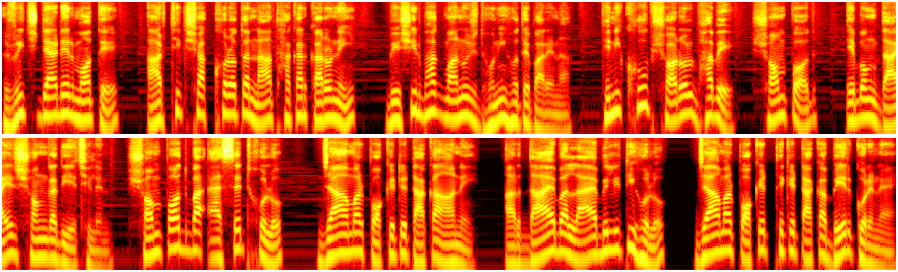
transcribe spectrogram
রিচ ড্যাডের মতে, আর্থিক সাক্ষরতা না থাকার কারণেই বেশিরভাগ মানুষ ধনী হতে পারে না। তিনি খুব সরলভাবে সম্পদ এবং দায়ের সংজ্ঞা দিয়েছিলেন। সম্পদ বা অ্যাসেট হল, যা আমার পকেটে টাকা আনে, আর দায় বা লায়াবিলিটি হল, যা আমার পকেট থেকে টাকা বের করে নেয়।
